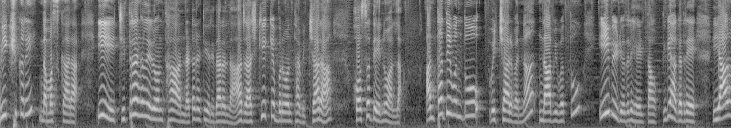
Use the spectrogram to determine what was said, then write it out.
ವೀಕ್ಷಕರೇ, ನಮಸ್ಕಾರ. ಈ ಚಿತ್ರರಂಗದಲ್ಲಿರುವಂಥ ನಟ ನಟಿಯರಿದಾರಲ್ಲ ರಾಜಕೀಯಕ್ಕೆ ಬರುವಂಥ ವಿಚಾರ ಹೊಸದೇನೂ ಅಲ್ಲ. ಅಂಥದ್ದೇ ಒಂದು ವಿಚಾರವನ್ನು ನಾವಿವತ್ತು ಈ ವಿಡಿಯೋದಲ್ಲಿ ಹೇಳ್ತಾ ಹೋಗ್ತೀವಿ. ಹಾಗಾದರೆ ಯಾರು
